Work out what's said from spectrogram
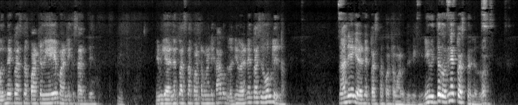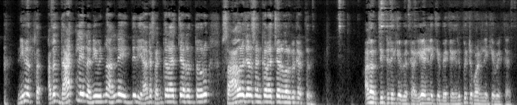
ಒಂದನೇ ಕ್ಲಾಸ್ನ ಪಾಠವೇ ಮಾಡ್ಲಿಕ್ಕೆ ಸಾಧ್ಯ? ನಿಮ್ಗೆ ಎರಡನೇ ಕ್ಲಾಸ್ನ ಪಾಠ ಮಾಡ್ಲಿಕ್ಕೆ ಆಗುದಿಲ್ಲ. ನೀವು ಎರಡನೇ ಕ್ಲಾಸಿಗೆ ಹೋಗ್ಲಿಲ್ಲ. ನಾನು ಹೇಗೆ ಎರಡನೇ ಕ್ಲಾಸ್ನ ಪಾಠ ಮಾಡೋದು ನಿಮಗೆ? ನೀವು ಇದ್ದದ್ದು ಒಂದನೇ ಕ್ಲಾಸ್ನಲ್ಲಿ ಅಲ್ವಾ? ನೀವೇ ಅದನ್ನು ದಾಖಲೆ ಇಲ್ಲ. ನೀವು ಇನ್ನೂ ಅಲ್ಲೇ ಇದ್ದೀರಿ. ಆಗ ಶಂಕರಾಚಾರ್ಯ ಅಂತವರು ಸಾವಿರ ಜನ ಶಂಕರಾಚಾರ್ಯ ಬರ್ಬೇಕಾಗ್ತದೆ. ಅದನ್ನು ತಿದ್ದಲಿಕ್ಕೆ ಬೇಕಾಗಿ, ಹೇಳಲಿಕ್ಕೆ ಬೇಕಾಗಿ ರಿಪೀಟ್ ಮಾಡಲಿಕ್ಕೆ ಬೇಕಾಗಿ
